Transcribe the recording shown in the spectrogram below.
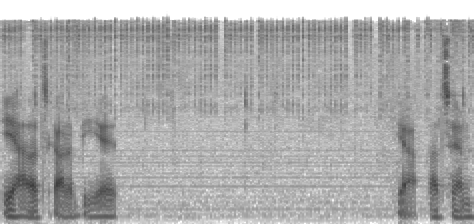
yeah, that's gotta be it. Yeah, that's him.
